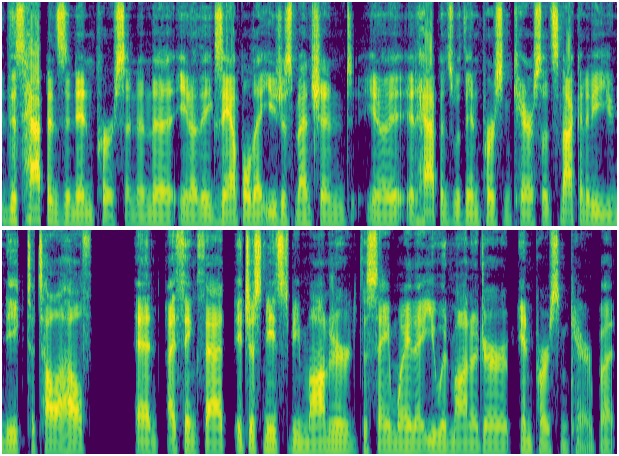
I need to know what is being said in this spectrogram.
this happens in in person, and the you know the example that you just mentioned, you know, it, it happens with in person care, so it's not going to be unique to telehealth. And I think that it just needs to be monitored the same way that you would monitor in person care. But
